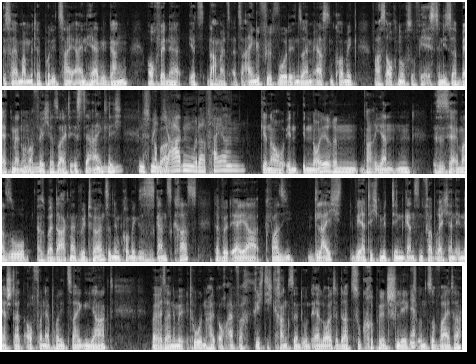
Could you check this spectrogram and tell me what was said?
ist er immer mit der Polizei einhergegangen, auch wenn er jetzt damals, als er eingeführt wurde in seinem ersten Comic, war es auch noch so, wer ist denn dieser Batman und mhm. auf welcher Seite ist der eigentlich? Mhm. Müssen wir ihn Aber, jagen oder feiern? Genau, in, in neueren Varianten ist es ja immer so, also bei Dark Knight Returns in dem Comic ist es ganz krass, da wird er ja quasi gleichwertig mit den ganzen Verbrechern in der Stadt auch von der Polizei gejagt weil seine Methoden halt auch einfach richtig krank sind und er Leute da zu Krüppeln schlägt ja. und so weiter.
